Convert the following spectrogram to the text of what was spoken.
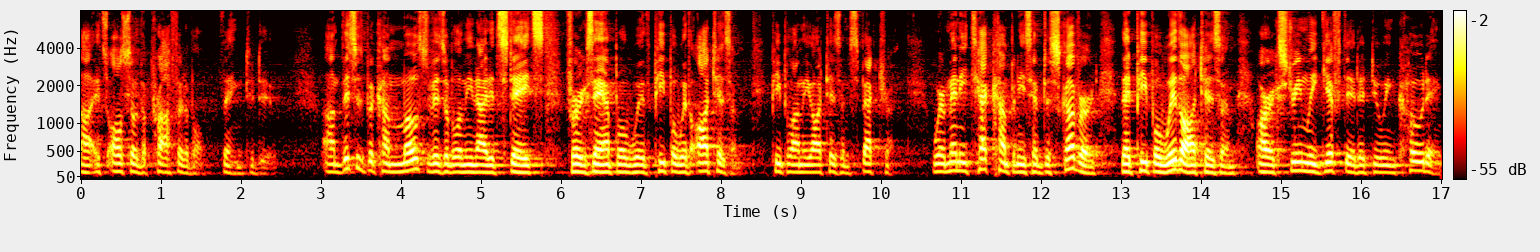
Uh, it's also the profitable thing to do. Um, this has become most visible in the United States, for example, with people with autism, people on the autism spectrum, where many tech companies have discovered that people with autism are extremely gifted at doing coding,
